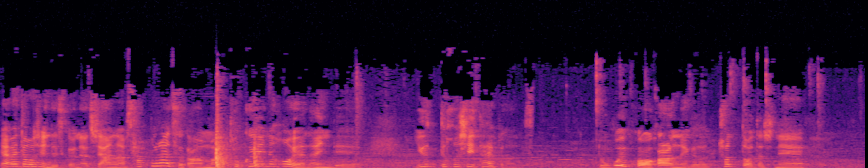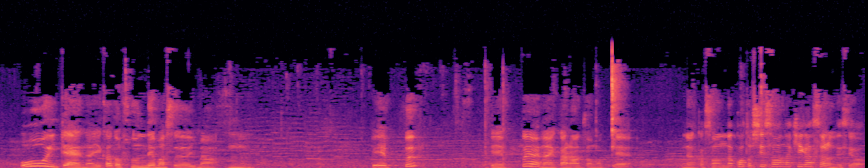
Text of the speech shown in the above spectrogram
やめてほしいんですけどね私あのサプライズとかあんま得意な方やないんで言ってほしいタイプなんです。どこ行くか分からんないけどちょっと私ね大分やないかと踏んでます今。うん。別府？別府やないかなと思って。なんかそんなことしそうな気がするんですよ。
